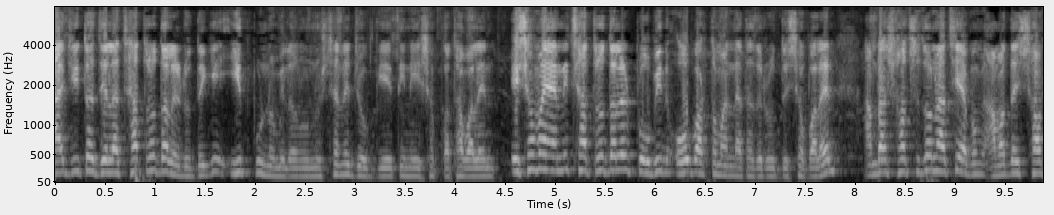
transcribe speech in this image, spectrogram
আয়োজিত জেলা ছাত্র দলের উদ্যোগে ঈদ পূর্ণ মিলন অনুষ্ঠানে যোগ দিয়ে তিনি এসব কথা বলেন। এ সময় আনি ছাত্র দলের প্রবীণ ও বর্তমান নেতাদের উদ্দেশ্য বলেন, আমরা সচেতন আছি এবং আমাদের সব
